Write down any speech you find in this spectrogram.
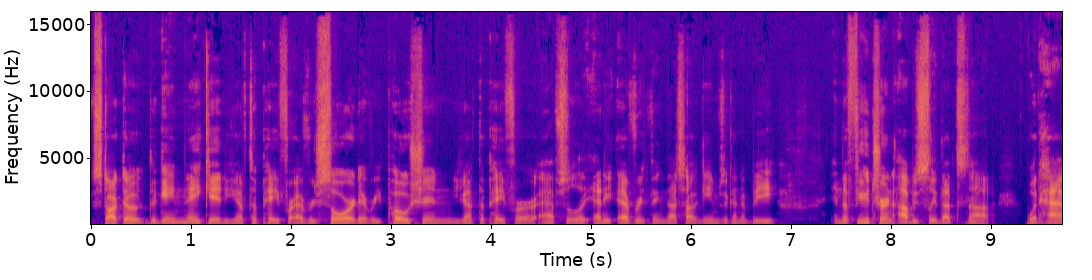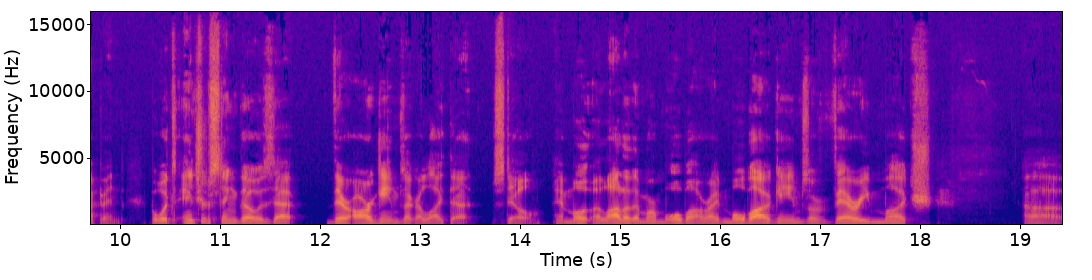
start the, the game naked. You have to pay for every sword every potion. You have to pay for absolutely any everything. That's how games are going to be in the future and obviously that's not what happened but what's interesting though is that there are games that are like that still and mo- a lot of them are mobile right mobile games are very much uh,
